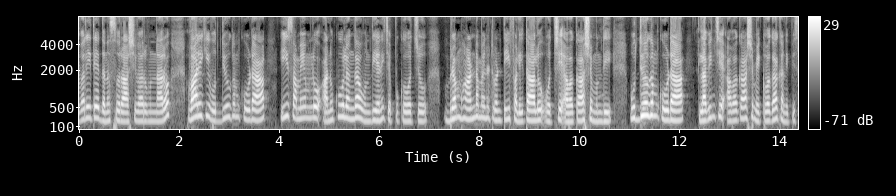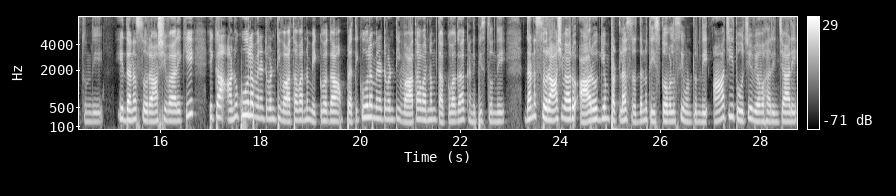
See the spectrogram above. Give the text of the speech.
ఎవరైతే ధనస్సు రాశివారు ఉన్నారో వారికి ఉద్యోగం కూడా ఈ సమయంలో అనుకూలంగా ఉంది అని చెప్పుకోవచ్చు. బ్రహ్మాండమైనటువంటి ఫలితాలు వచ్చే అవకాశం ఉంది. ఉద్యోగం కూడా లభించే అవకాశం ఎక్కువగా కనిపిస్తుంది. ఈ ధనస్సు రాశి వారికి ఇక అనుకూలమైనటువంటి వాతావరణం ఎక్కువగా ప్రతికూలమైనటువంటి వాతావరణం తక్కువగా కనిపిస్తుంది. ధనస్సు రాశి వారు ఆరోగ్యం పట్ల శ్రద్ధను తీసుకోవలసి ఉంటుంది. ఆచితూచి వ్యవహరించాలి.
